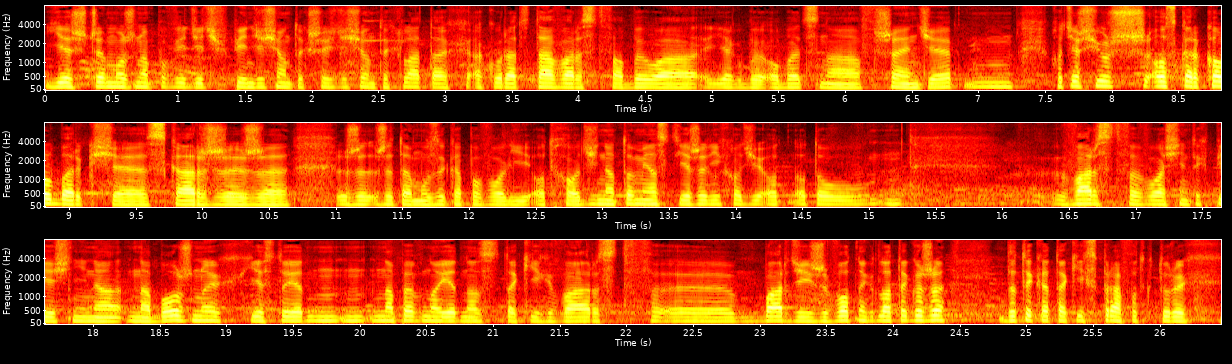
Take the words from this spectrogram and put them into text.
Jeszcze można powiedzieć w 50., 60. latach akurat ta warstwa była jakby obecna wszędzie, Mm, chociaż już Oskar Kolberg się skarży, że, że, że ta muzyka powoli odchodzi. Natomiast jeżeli chodzi o, o tą mm, warstwę właśnie tych pieśni na, nabożnych. Jest to jed, na pewno jedna z takich warstw e, bardziej żywotnych, dlatego że dotyka takich spraw, od których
